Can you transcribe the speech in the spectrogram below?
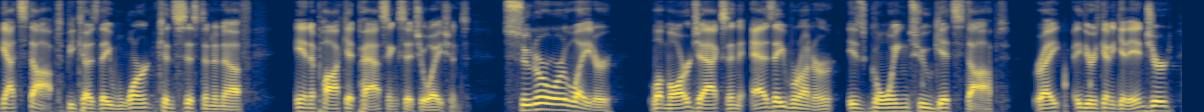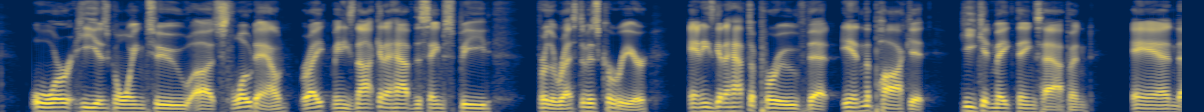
got stopped because they weren't consistent enough in a pocket passing situations. Sooner or later, Lamar Jackson as a runner is going to get stopped, right? Either he's going to get injured or he is going to uh, slow down, right? I mean, he's not going to have the same speed for the rest of his career. And he's going to have to prove that in the pocket, he can make things happen. And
